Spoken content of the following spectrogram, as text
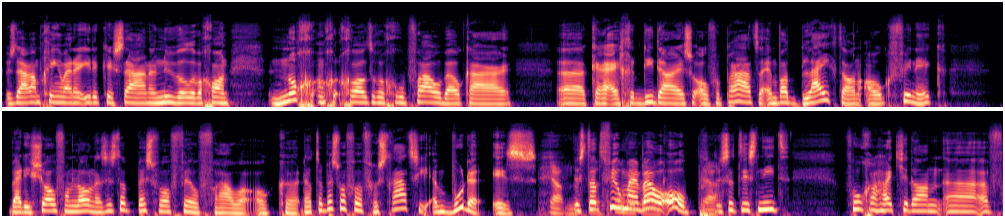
Dus daarom gingen wij er iedere keer staan. En nu wilden we gewoon nog een gro- grotere groep vrouwen bij elkaar eh, krijgen die daar eens over praten. En wat blijkt dan ook, vind ik, bij die show van Lowlands, is dat best wel veel vrouwen ook, dat er best wel veel frustratie en woede is. Ja, Dus dat, viel mij wel ook. op. Ja. Dus het is niet. Vroeger had je dan eh, of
